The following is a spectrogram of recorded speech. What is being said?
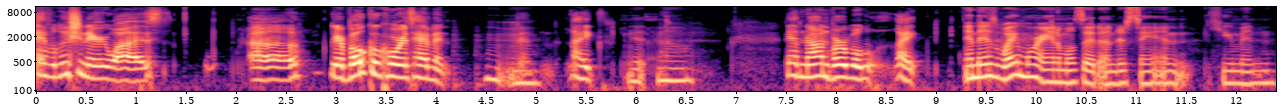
evolutionary wise, uh, their vocal cords haven't Mm-mm. like Yeah, No. they have nonverbal like And there's way more animals that understand human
